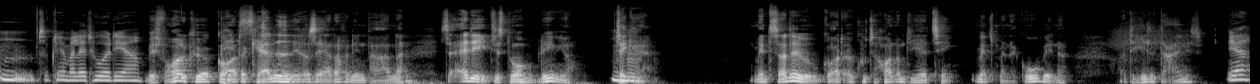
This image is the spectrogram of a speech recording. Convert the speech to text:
Mm, så bliver man lidt hurtigere. Hvis forholdet kører godt, og kærligheden ellers er der for din partner, så er det ikke det store problem jo, tænker jeg. Men så er det jo godt at kunne tage hånd om de her ting, mens man er gode venner, og det hele er dejligt. Ja,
